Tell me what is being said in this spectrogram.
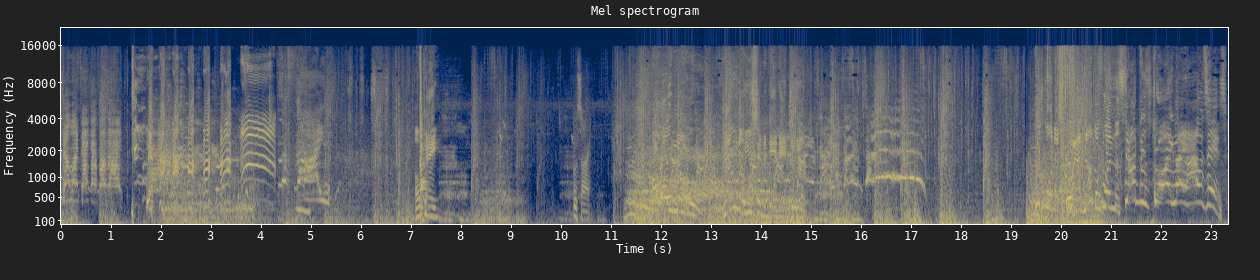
Someone take it from me! Fine! Okay. I'm sorry. Oh no! Now you know you shouldn't have did that, Judah. Who's gonna destroy another one? Stop destroying my houses!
